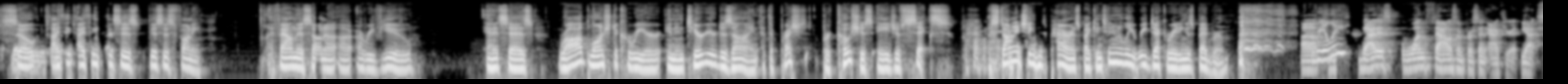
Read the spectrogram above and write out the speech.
so I think I think this is this is funny. I found this on a, a, a review, and it says Rob launched a career in interior design at the pre- precocious age of six, astonishing his parents by continually redecorating his bedroom. Uh, really? That is one thousand percent accurate. Yes,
